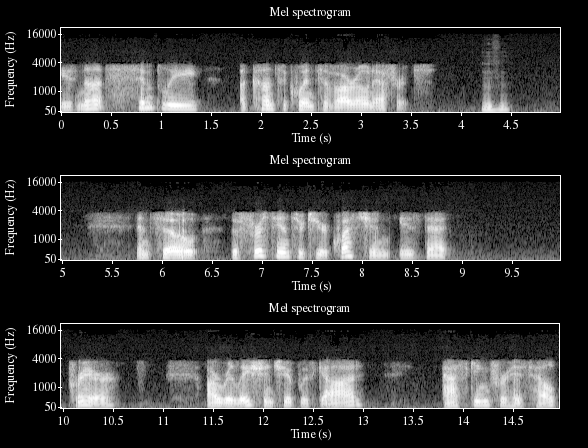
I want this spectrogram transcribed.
is not simply a consequence of our own efforts. Mm-hmm. And so the first answer to your question is that prayer, our relationship with God, asking for His help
